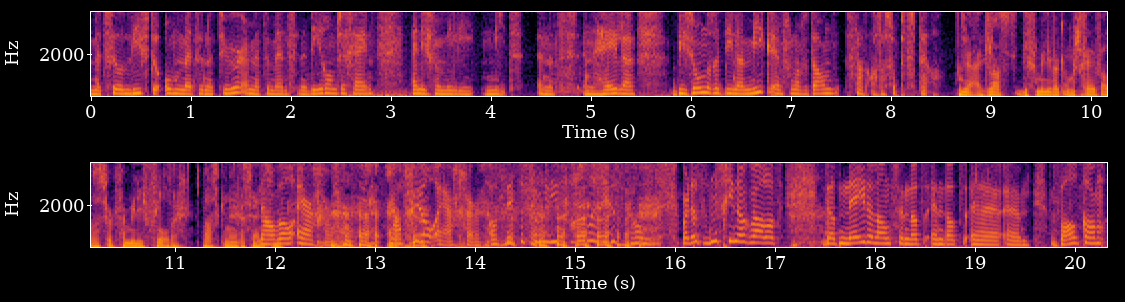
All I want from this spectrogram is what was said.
met veel liefde om met de natuur en met de mensen en de dieren om zich heen. En die familie niet. En het is een hele bijzondere dynamiek. En vanaf dan staat alles op het spel. Ja, ik las, die familie werd omschreven als een soort familie Flodder. Las ik in een recensie. Nou, wel erger. nou, veel erger. Als dit de familie Vodder is dan. Maar dat is misschien ook wel dat, dat Nederlands en dat, en dat eh, eh, Balkan.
